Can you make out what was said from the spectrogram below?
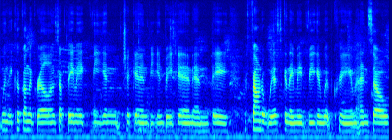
when they cook on the grill and stuff. They make vegan chicken and vegan bacon, and they found a whisk and they made vegan whipped cream. And so,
